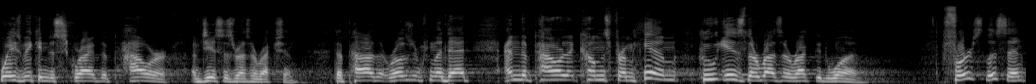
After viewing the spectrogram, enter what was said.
ways we can describe the power of Jesus' resurrection the power that rose him from the dead, and the power that comes from him who is the resurrected one. First, listen,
